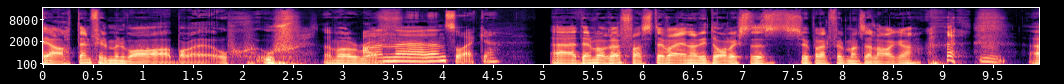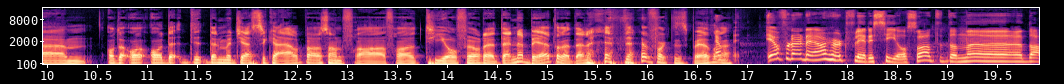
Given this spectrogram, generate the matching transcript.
Ja. den filmen var bare Uff. uff den var Ja, den, eh, den så jeg ikke. Uh, den var røff, ass. Det var en av de dårligste superheltfilmene som er laga. Mm. um, og de, og, og de, den med Jessica Alba og sånn fra, fra ti år før det, den er bedre. Den er, den er faktisk bedre. Ja, ja, for det er det jeg har hørt flere si også, at den eh, da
